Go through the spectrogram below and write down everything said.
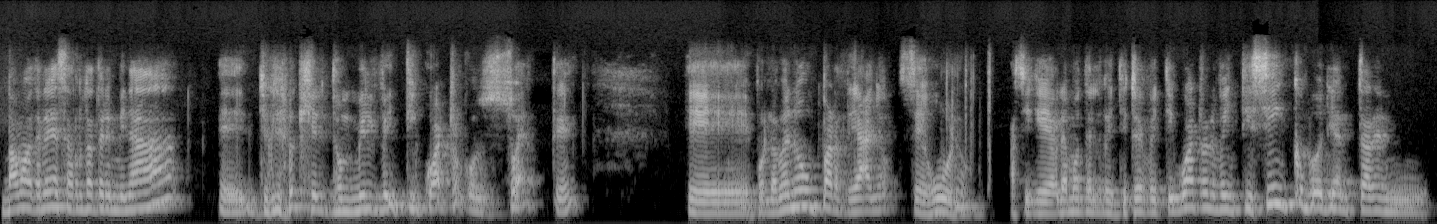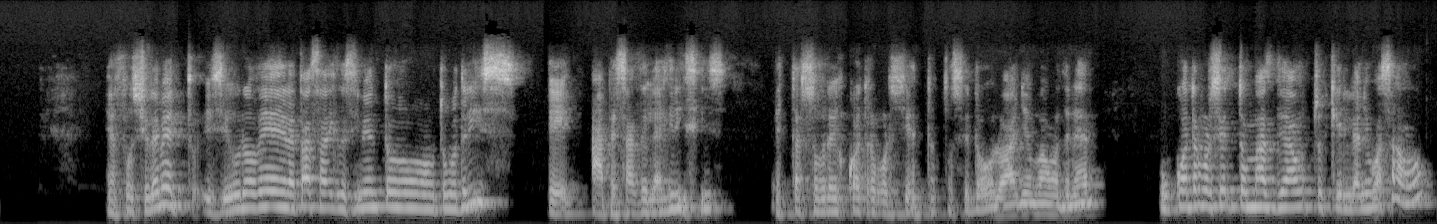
vamos a tener esa ruta terminada, eh, yo creo que el 2024 con suerte, eh, por lo menos un par de años seguro. Así que hablemos del 23-24, el 25 podría entrar en, en, funcionamiento. Y si uno ve la tasa de crecimiento automotriz, a pesar de la crisis, está sobre el 4%. Entonces todos los años vamos a tener un 4% más de autos que el año pasado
